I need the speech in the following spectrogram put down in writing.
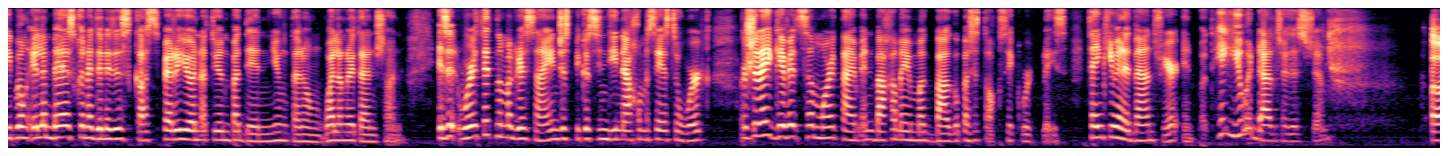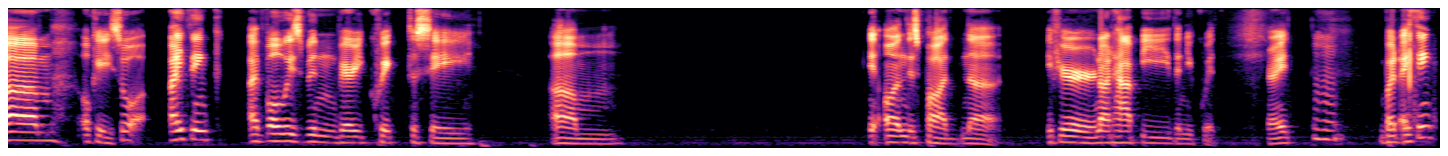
Tipong ilang beses ko na dinidiscuss pero yun at yun pa din yung tanong, walang retention. Is it worth it na mag-resign just because hindi na ako masaya sa work? Or should I give it some more time and baka may magbago pa sa toxic workplace? Thank you in advance for your input. Hey, you would answer this, Jim. Um, okay, so I think I've always been very quick to say um on this pod na if you're not happy then you quit, right? Mhm. But I think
